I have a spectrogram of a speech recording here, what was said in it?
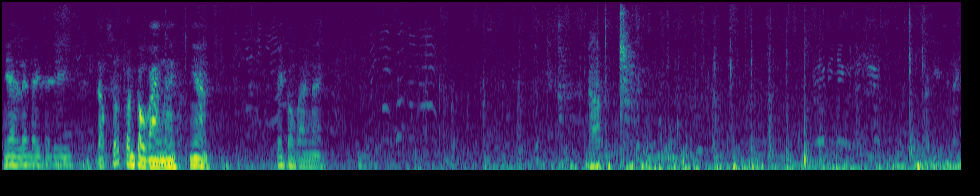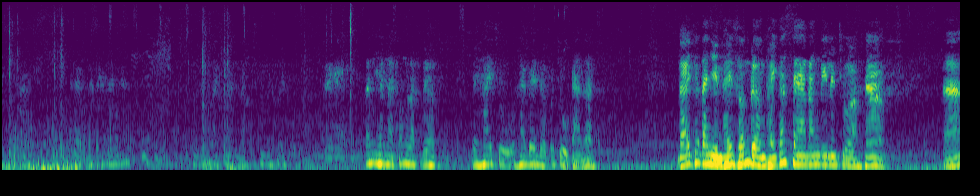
nha lên đây sẽ đi dọc suốt con cầu vàng này nha. Cái cầu vàng này. Đó. Tất nhiên là không lật được, vì hai trụ hai bên đều có trụ cả rồi. Đấy, chúng ta nhìn thấy xuống đường, thấy các xe đang đi lên chùa, ha. Đó,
